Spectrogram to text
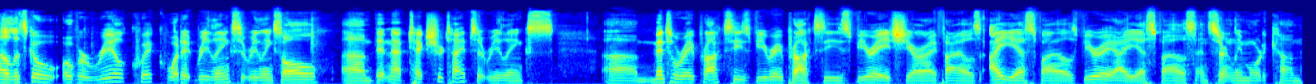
uh, let's go over real quick what it relinks. It relinks all um, bitmap texture types. It relinks um, mental ray proxies, V-Ray proxies, V-Ray HDRI files, IES files, V-Ray IES files, and certainly more to come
